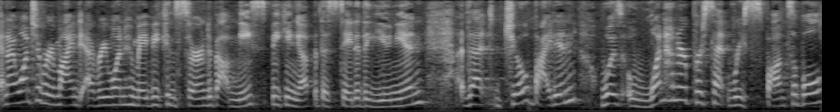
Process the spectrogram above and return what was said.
And I want to remind everyone who may be concerned about me speaking up at the State of the Union that Joe Biden was 100% responsible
